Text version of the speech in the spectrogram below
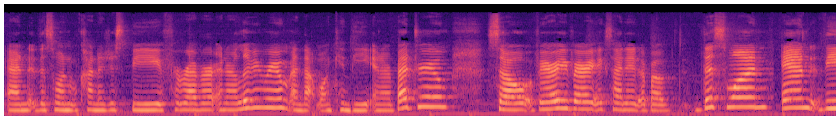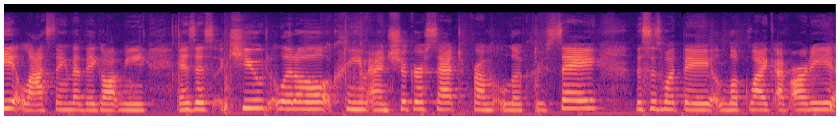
And this one will kind of just be forever in our living room and that one can be in our bedroom. So very, very excited about this one. And the last thing that they got me is this cute little cream and sugar set from Le Creuset. This is what they look like. I've already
